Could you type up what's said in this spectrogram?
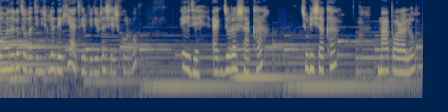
তোমাদেরকে চলো জিনিসগুলো দেখি। আজকের ভিডিওটা শেষ করব। এই যে এক জোড়া শাখা, চুড়ি শাখা, মা পড়ালো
